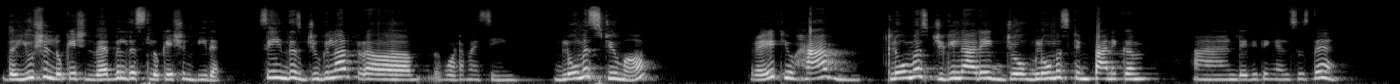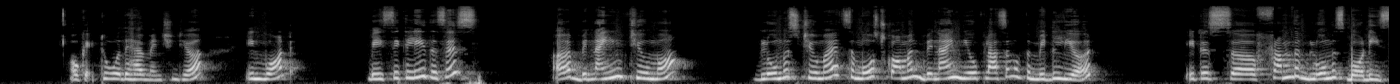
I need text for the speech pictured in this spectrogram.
the usual location. Where will this location be there? See in this jugular, uh, what am I seeing? Glomus tumor, right? You have glomus jugulare, glomus tympanicum, and anything else is there. Okay, two they have mentioned here. In what? Basically, this is a benign tumor, glomus tumor. It's the most common benign neoplasm of the middle ear. It is uh, from the glomus bodies.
